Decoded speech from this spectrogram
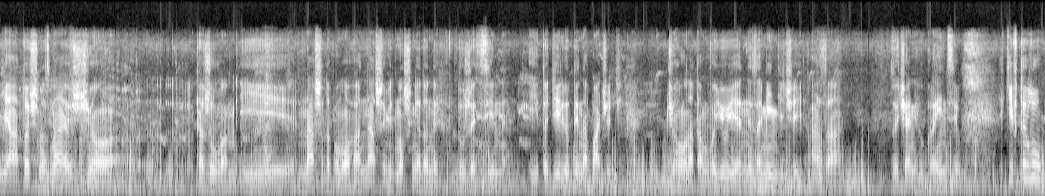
я точно знаю, що е, кажу вам, і наша допомога, наше відношення до них дуже цінне. І тоді людина бачить, чого вона там воює, не за міндічей, а за звичайних українців, які в тилу,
